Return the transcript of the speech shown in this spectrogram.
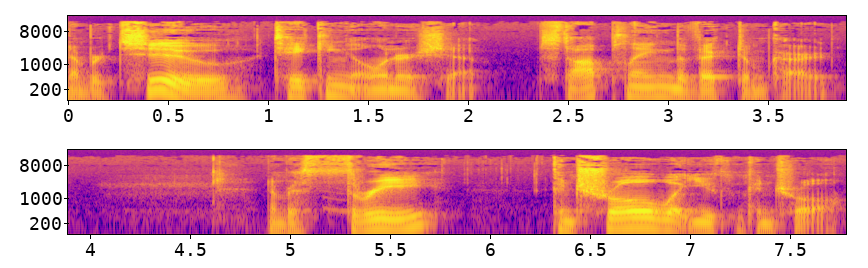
Number two, taking ownership. Stop playing the victim card. Number three, control what you can control.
